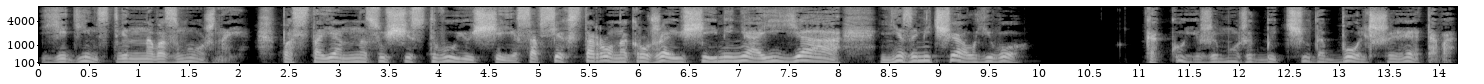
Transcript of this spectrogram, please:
единственно возможное, постоянно существующее, со всех сторон окружающее меня, и я не замечал его. Какое же может быть чудо больше этого?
